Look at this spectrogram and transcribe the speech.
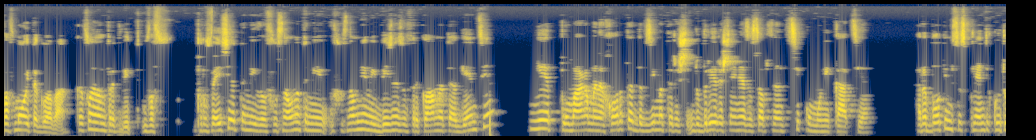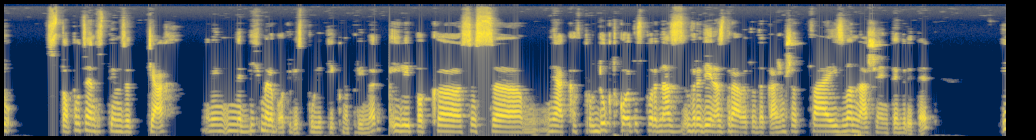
в моята глава. Какво имам предвид? В професията ми, в, основната ми, в основния ми бизнес в рекламната агенция, ние помагаме на хората да взимат реш... добри решения за собствената си комуникация. Работим с клиенти, които 100% стоим за тях. Нали, не бихме работили с политик, например, или пък а, с а, някакъв продукт, който според нас вреди на здравето, да кажем, защото това е извън нашия интегритет. И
